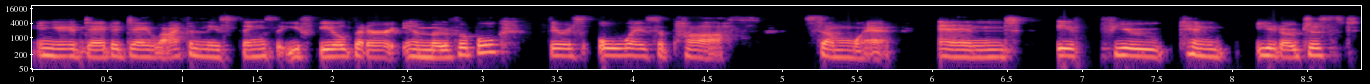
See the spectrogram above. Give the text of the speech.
in your day-to-day life and these things that you feel that are immovable. There is always a path somewhere. And if you can, you know, just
